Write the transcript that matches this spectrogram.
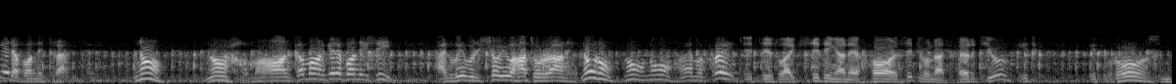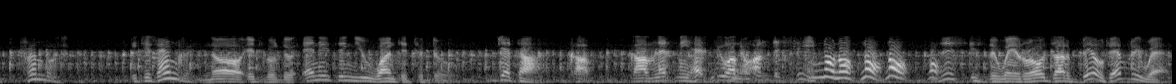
Get up on the tractor. No, no. Come on, come on, get up on the seat. and we will show you how to run it. No, no, no, no. I'm afraid. It is like sitting on a horse. It will not hurt you. It, it roars and trembles. It is angry. No, it will do anything you want it to do. Get up. Come, come, let me help you up on the seat. No, no, no, no, no. This is the way roads are built everywhere.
